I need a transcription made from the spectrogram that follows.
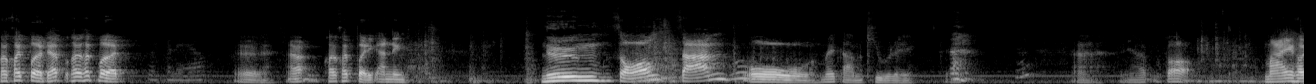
ค่อยๆเปิดครับ ค่อยๆเปิดเปิดไปแล้วเออแล้วค่อยๆเปิดอีกอันหนึ่งหนึ่งสองสามโอ้ไม่ตามคิวเลยอ่านี่ครับก็ไม้เขา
